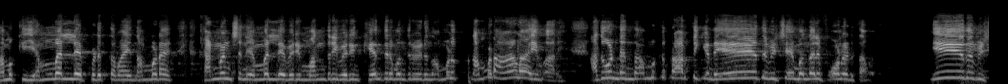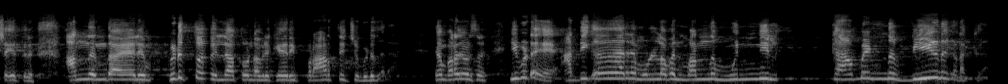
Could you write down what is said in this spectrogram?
നമുക്ക് എം എൽ എ പിടുത്തമായി നമ്മുടെ കൺവെൻഷൻ എം എൽ എ വരും മന്ത്രി വരും കേന്ദ്രമന്ത്രി വരും നമ്മൾ നമ്മുടെ ആളായി മാറി. അതുകൊണ്ട് എന്താ? നമുക്ക് പ്രാർത്ഥിക്കേണ്ട ഏത് വിഷയം വന്നാലും ഫോൺ എടുത്താൽ മതി. ഏത് വിഷയത്തിൽ അന്ന് എന്തായാലും പിടുത്തം ഇല്ലാത്തതുകൊണ്ട് അവർ കയറി പ്രാർത്ഥിച്ചു വിടുതല. ഞാൻ പറഞ്ഞു മനസ്സിലായി. ഇവിടെ അധികാരമുള്ളവൻ വന്ന് മുന്നിൽ കമിഴ്ന്ന് വീണ് കിടക്കുക.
